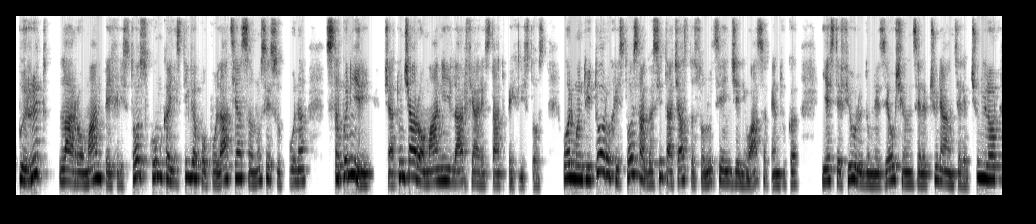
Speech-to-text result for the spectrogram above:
pârât la romani pe Hristos, cum că instigă populația să nu se supună stăpânirii. Și atunci romanii l-ar fi arestat pe Hristos. Ori Mântuitorul Hristos a găsit această soluție ingenioasă pentru că este Fiul lui Dumnezeu și înțelepciunea înțelepciunilor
